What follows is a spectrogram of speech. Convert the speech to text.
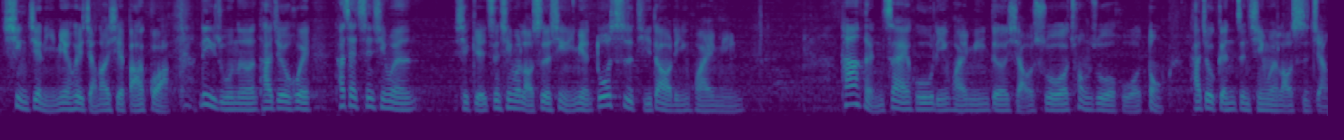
信件里面会讲到一些八卦。例如呢，他就会他在郑新文写给郑新文老师的信里面多次提到林怀民，他很在乎林怀民的小说创作活动，他就跟郑新文老师讲。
